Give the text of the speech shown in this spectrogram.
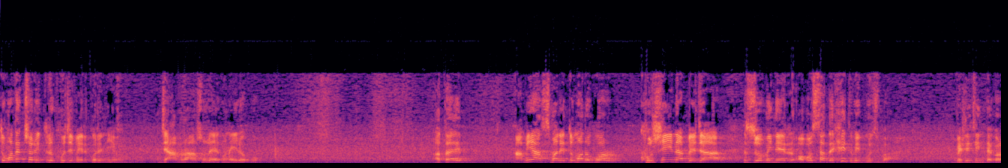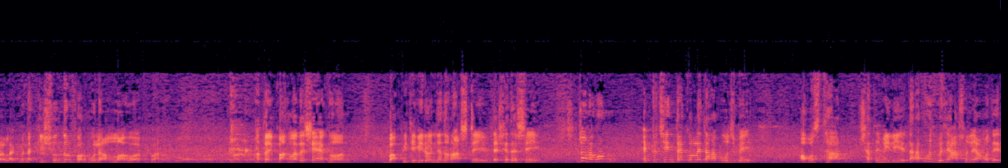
তোমাদের চরিত্র খুঁজে বের করে নিও যে আমরা আসলে এখন এইরকম। অতএব আমি আসমানে তোমার উপর খুশি না বেজার, জমিনের অবস্থা দেখেই তুমি বুঝবা। বেশি চিন্তা করা লাগবে না। কি সুন্দর ফর্মুলা আল্লাহ আকবার। অতএব বাংলাদেশে এখন বা পৃথিবীর অন্যান্য রাষ্ট্রে, দেশে দেশে জনগণ একটু চিন্তা করলে তারা বুঝবে, অবস্থার সাথে মিলিয়ে তারা বুঝবে যে আসলে আমাদের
